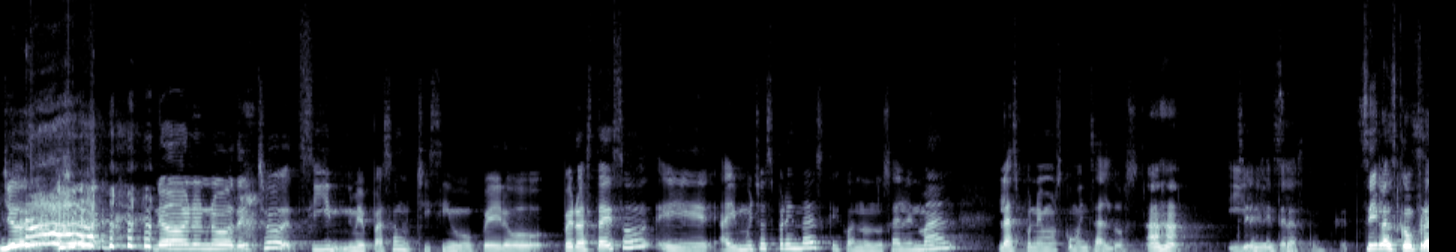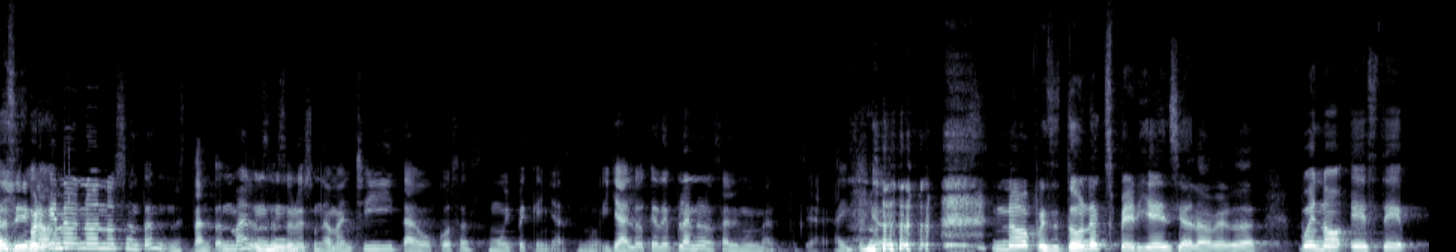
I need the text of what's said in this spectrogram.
yo, no, no, no, de hecho sí, me pasa muchísimo, pero, pero hasta eso eh, hay muchas prendas que cuando nos salen mal, las ponemos como en saldos. Ajá y la gente las compra. Sí, las compra ¿no? Porque no, no, no son tan, no están tan mal, o sea, solo es una manchita o cosas muy pequeñas, ¿no? Y ya lo que de plano nos sale muy mal, pues ya, ahí se queda. no, pues es toda una experiencia, la verdad. Bueno, este,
